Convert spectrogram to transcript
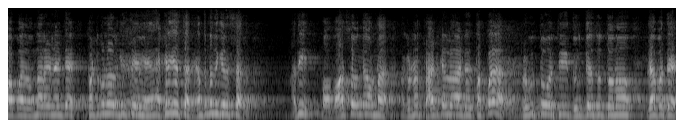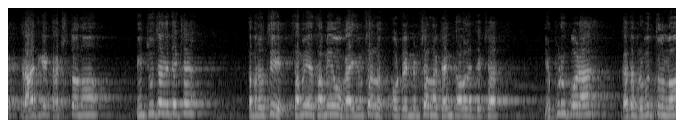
పాప ఉన్నారని అంటే కట్టుకున్న వాళ్ళకి ఇస్తే ఎక్కడికి ఇస్తారు? ఎంతమందికి ఇస్తారు? అది వాస్తవంగా ఉన్న అక్కడ ఉన్న ప్రాక్టికల్ తప్ప ప్రభుత్వం వచ్చి దురుద్దేశంతోనో లేకపోతే రాజకీయ కక్షతోనో నేను చూశాను అధ్యక్ష. తమరు వచ్చి సమయం సమయం ఒక ఐదు నిమిషాలు ఒక రెండు నిమిషాలు నాకు టైం కావాలి అధ్యక్ష. ఎప్పుడు కూడా గత ప్రభుత్వంలో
